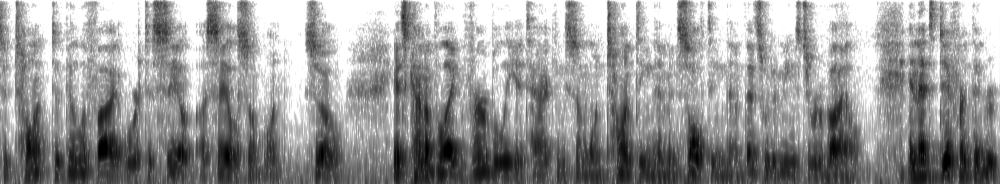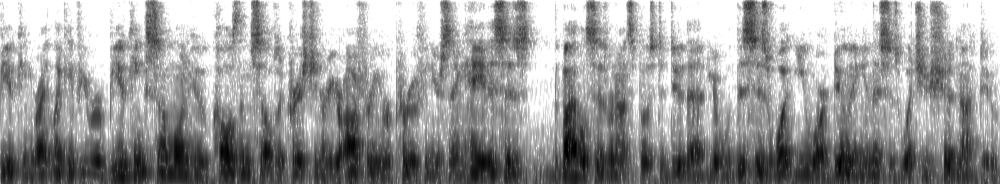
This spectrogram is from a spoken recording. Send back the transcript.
to taunt, to vilify, or to assail, assail someone. So it's kind of like verbally attacking someone, taunting them, insulting them. That's what it means to revile. And that's different than rebuking, right? Like if you're rebuking someone who calls themselves a Christian or you're offering reproof and you're saying, hey, this is, the Bible says we're not supposed to do that. You're, this is what you are doing and this is what you should not do.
